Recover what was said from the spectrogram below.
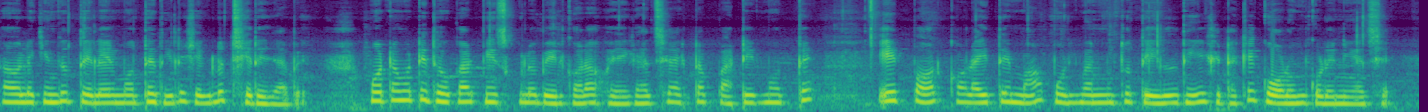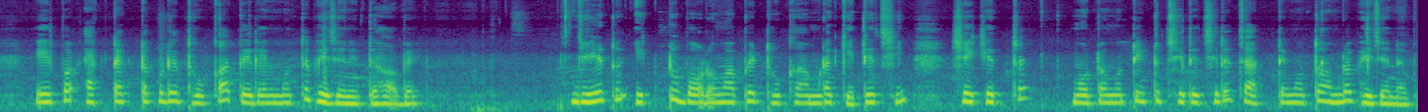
তাহলে কিন্তু তেলের মধ্যে দিলে সেগুলো ছেড়ে যাবে। মোটামুটি ধোকার পিসগুলো বের করা হয়ে গেছে একটা পাটির মধ্যে। এরপর কড়াইতে মা পরিমাণ মতো তেল দিয়ে সেটাকে গরম করে নিয়েছে। এরপর একটা একটা করে ধোকা তেলের মধ্যে ভেজে নিতে হবে। যেহেতু একটু বড় মাপের ধোকা আমরা কেটেছি, সেক্ষেত্রে মোটামুটি একটু ছেড়ে ছেড়ে চারটে মতো আমরা ভেজে নেব।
